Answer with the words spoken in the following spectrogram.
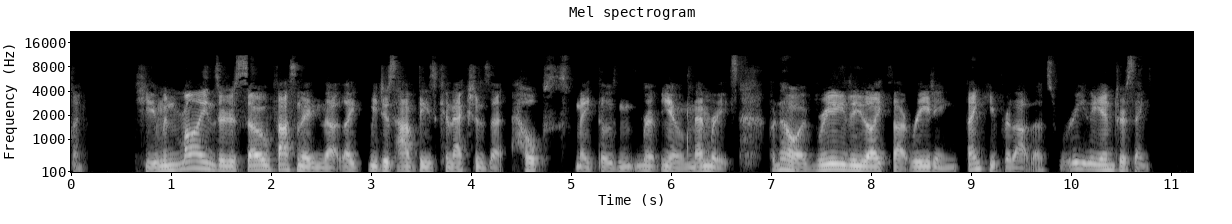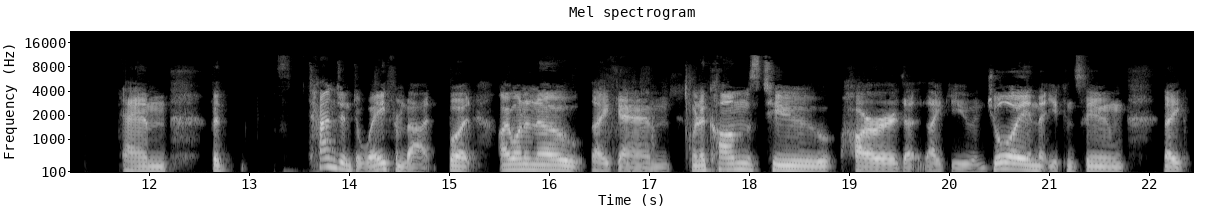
like human minds are just so fascinating that like we just have these connections that helps make those you know memories. But no, I really like that reading. Thank you for that. That's really interesting. Um, but tangent away from that, but I want to know, like, um, when it comes to horror that like you enjoy and that you consume, like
